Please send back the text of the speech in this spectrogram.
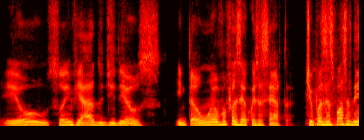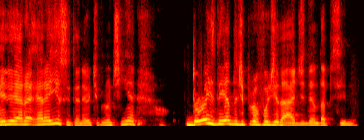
eu sou enviado de Deus, então eu vou fazer a coisa certa. Tipo, a resposta dele era, era isso, entendeu? Tipo, não tinha dois dedos de profundidade dentro da piscina.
